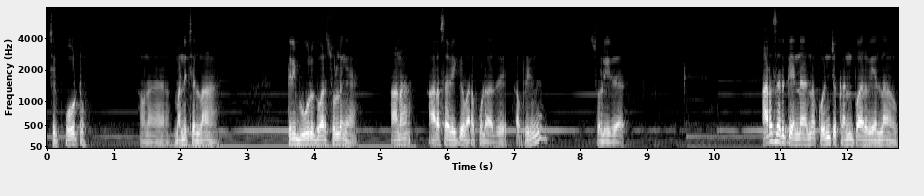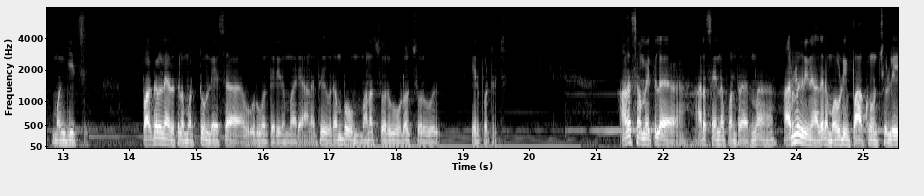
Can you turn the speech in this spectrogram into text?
சரி போட்டும். அவனை மன்னிச்சிடலாம். திரும்பி ஊருக்கு வர சொல்லுங்கள் ஆனால் அரசவைக்கு வரக்கூடாது அப்படின்னு சொல்லிடுறார். அரசருக்கு என்னன்னா கொஞ்சம் கண் பார்வையெல்லாம் மங்கிடுச்சு பகல் நேரத்தில் மட்டும் லேசாக உருவம் தெரிகிற மாதிரி ஆனது ரொம்ப மனச்சோர்வு உடல் சோர்வு ஏற்பட்டுருச்சு. அந்த சமயத்தில் அரசன் என்ன பண்ணுறாருன்னா அருணகிரிநாதரை மறுபடியும் பார்க்கணுன்னு சொல்லி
